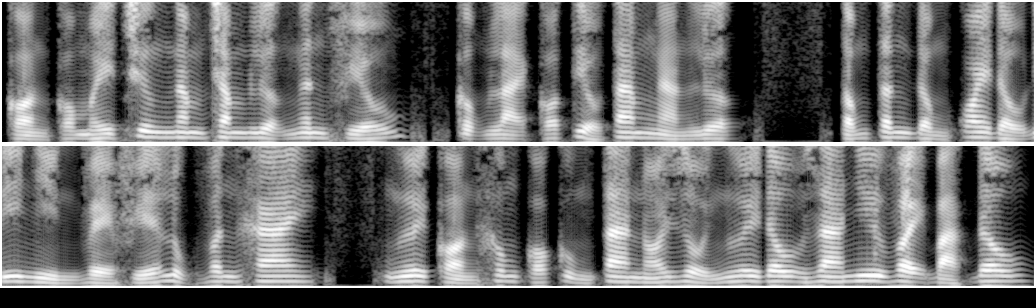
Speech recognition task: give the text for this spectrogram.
còn có mấy chương 500 lượng ngân phiếu, cộng lại có tiểu tam ngàn lượng. Tống Tân Đồng quay đầu đi nhìn về phía Lục Vân Khai, ngươi còn không có cùng ta nói rồi ngươi đâu ra như vậy bạc đâu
